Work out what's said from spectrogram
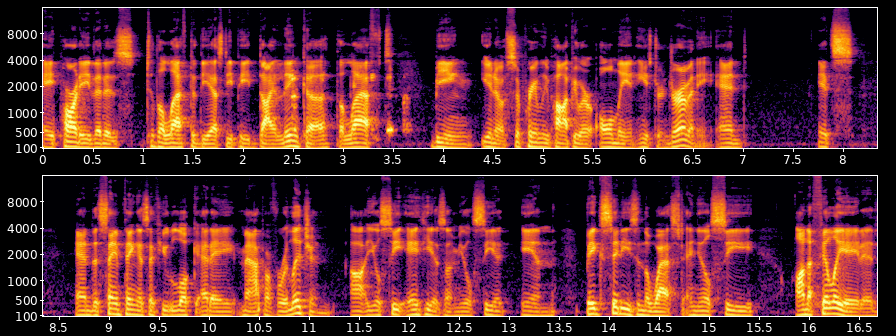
a party that is to the left of the SDP, Die Linke, the left, being you know supremely popular only in Eastern Germany, and it's and the same thing as if you look at a map of religion, uh, you'll see atheism, you'll see it in big cities in the West, and you'll see unaffiliated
